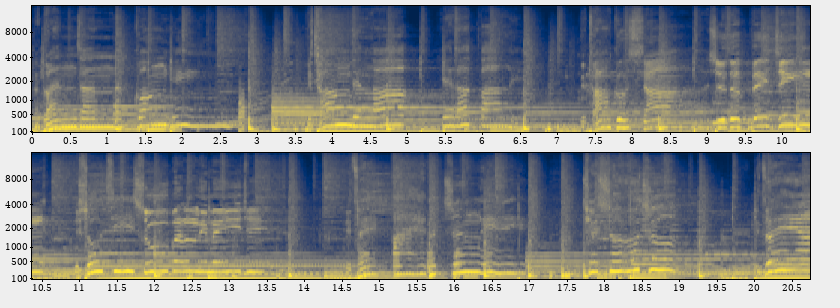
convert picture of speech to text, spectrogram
那短暂的光阴，你尝遍了夜的巴黎，你踏过下雪的北京，你收集书本里每一句你最爱的真理，却说不出你最爱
